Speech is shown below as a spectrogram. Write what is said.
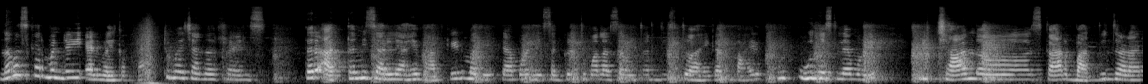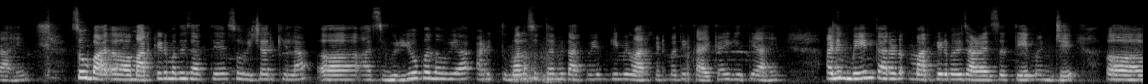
नमस्कार मंडळी and welcome back to my channel friends तर आत्ता मी चालले आहे मार्केटमध्ये त्यामुळे हे सगळं तुम्हाला असा उतार दिसतो आहे कारण बाहेर खूप ऊन असल्यामुळे मी छान स्कार्फ बांधून जाणार आहे. सो बा मार्केटमध्ये जाते. सो विचार केला. आज व्हिडिओ बनवूया आणि तुम्हाला सुद्धा मी दाखवेन की मी मार्केटमध्ये काय काय घेते आहे. आणि मेन कारण मार्केटमध्ये जाण्याचं ते म्हणजे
